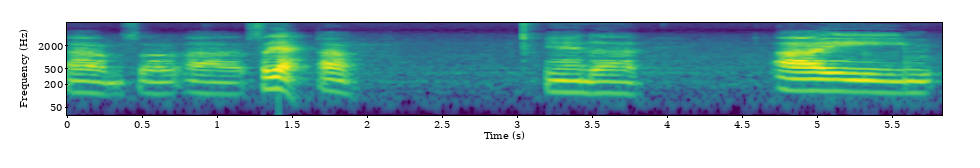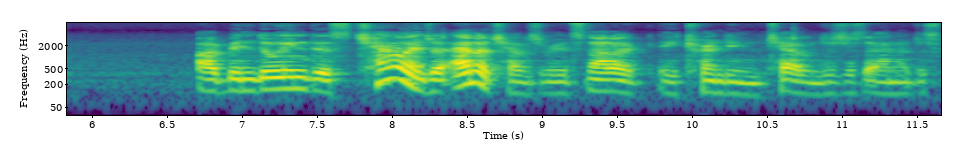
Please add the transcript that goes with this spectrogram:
um, so, uh, so yeah, um, and uh, I I've been doing this challenge. Anna challenged me. It's not a, a trending challenge. It's just Anna just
